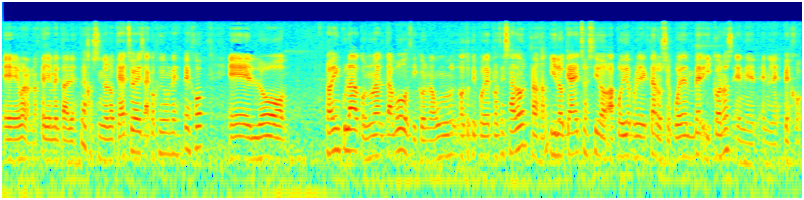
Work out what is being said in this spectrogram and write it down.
Eh, bueno, no es que haya inventado el espejo, sino lo que ha hecho es, ha cogido un espejo, eh, lo lo ha vinculado con un altavoz y con algún otro tipo de procesador y lo que ha hecho ha sido, ha podido proyectar o se pueden ver iconos en el, en el espejo.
